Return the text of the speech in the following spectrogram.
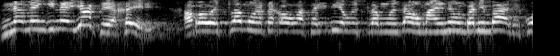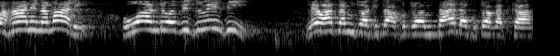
na mengine yote ya khairi ambao waislamu wanataka wawasaidie waislamu wenzao maeneo mbalimbali kwa hali na mali. Wao ndio vizuizi. Leo hata mtu akitaka kutoa msaada kutoka katika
